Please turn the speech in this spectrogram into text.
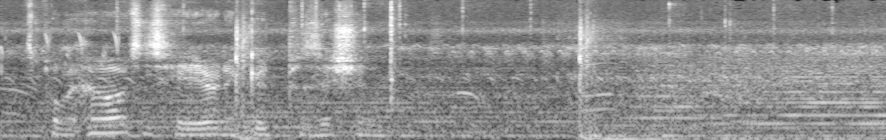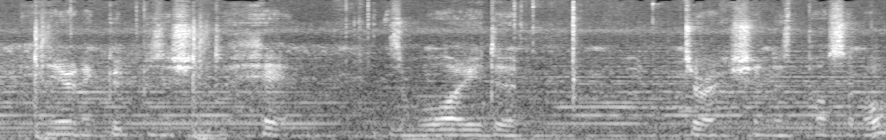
Let's put my howitzers here in a good position. Here in a good position to hit as wide a direction as possible.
